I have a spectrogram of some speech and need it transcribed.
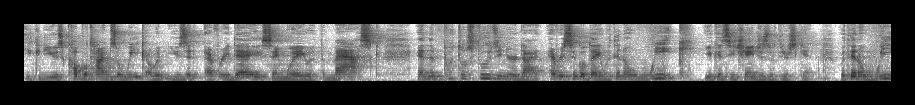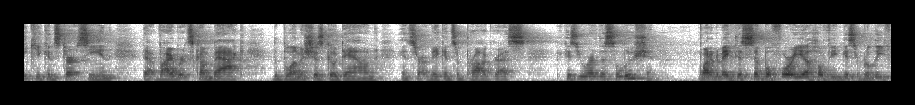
you could use a couple times a week. I wouldn't use it every day. Same way with the mask. And then put those foods in your diet every single day. Within a week, you can see changes with your skin. Within a week, you can start seeing that vibrance come back, the blemishes go down, and start making some progress because you are the solution. Wanted to make this simple for you. Hope you can get some relief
